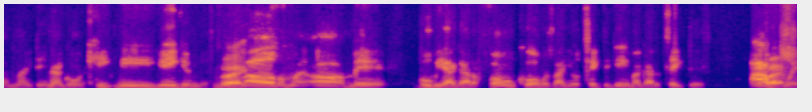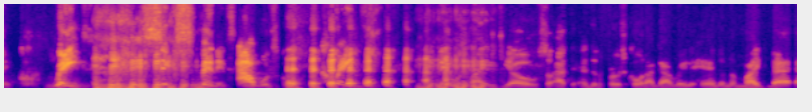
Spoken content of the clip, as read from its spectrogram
So I'm like, they're not going to keep me. You ain't giving me right. love. I'm like, oh, man. Booby, I got a phone call. Was like, yo, take the game. I got to take this. I right. went crazy. Six minutes, I was going crazy. And they was like, yo. So at the end of the first quarter, I got ready to hand them the mic back.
